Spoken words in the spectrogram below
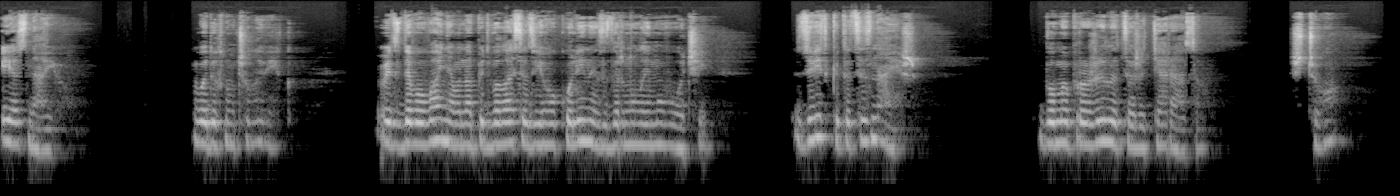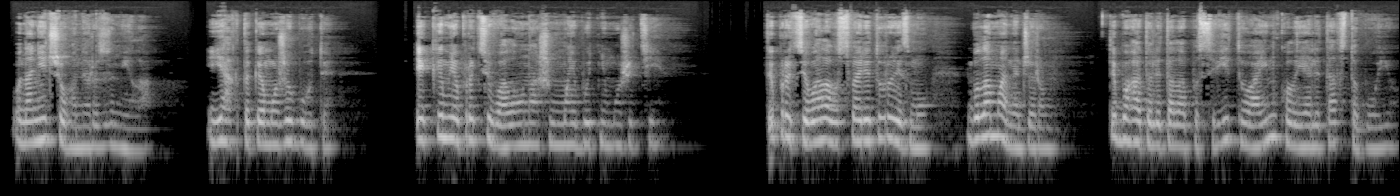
Я знаю, видихнув чоловік. Від здивування вона підвелася з його колін і зазирнула йому в очі. Звідки ти це знаєш? Бо ми прожили це життя разом. Що? Вона нічого не розуміла. Як таке може бути? І ким я працювала у нашому майбутньому житті? Ти працювала у сфері туризму, була менеджером. Ти багато літала по світу, а інколи я літав з тобою.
